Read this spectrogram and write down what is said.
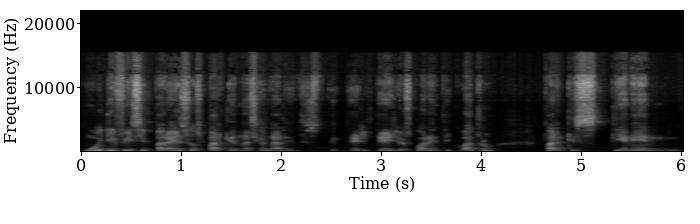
muy difícil para esos parques nacionales. De, de ellos 44 parques tienen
